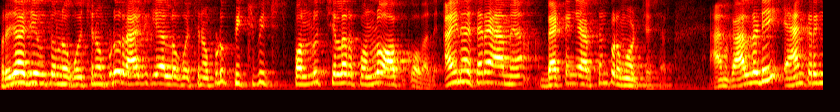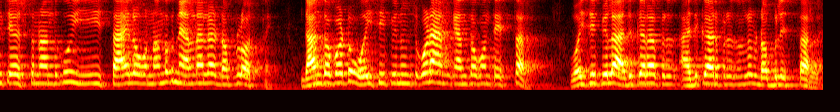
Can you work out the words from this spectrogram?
ప్రజా జీవితంలోకి వచ్చినప్పుడు రాజకీయాల్లోకి వచ్చినప్పుడు పిచ్చి పిచ్చి పనులు చిల్లర పనులు ఆపుకోవాలి. అయినా సరే ఆమె బెట్టింగ్ యాప్స్ని ప్రమోట్ చేశారు. ఆమెకు ఆల్రెడీ యాంకరింగ్ చేస్తున్నందుకు ఈ స్థాయిలో ఉన్నందుకు నెల నెల డబ్బులు వస్తాయి. దాంతోపాటు వైసీపీ నుంచి కూడా ఆమెకి ఎంతో కొంత ఇస్తారు. వైసీపీలో అధికార ప్ర- అధికార ప్రతినిధులకు డబ్బులు ఇస్తారులే.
